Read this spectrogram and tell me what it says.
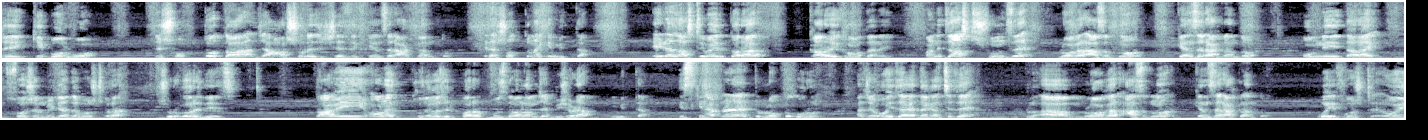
যে কি বলব, যে সত্যতা যে আসলে সে যে ক্যান্সারে আক্রান্ত, এটা সত্য নাকি মিথ্যা? এটা জাস্টিফাই করার কারোই ক্ষমতা নেই। মানে জাস্ট শুনছে ব্লগার আসাদ নূর ক্যান্সারে আক্রান্ত। অমনি তারাই সোশ্যাল মিডিয়াতে পোস্ট করা শুরু করে দিয়েছে। তো আমি অনেক খোঁজাখুঁজির পর বুঝতে পারলাম যে বিষয়টা মিথ্যা। স্ক্রিনে আপনারা একটু লক্ষ্য করুন আচ্ছা ওই জায়গায় দেখাচ্ছে যে ব্লগার আসাদ নূর ক্যান্সারে আক্রান্ত। ওই পোস্ট ওই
